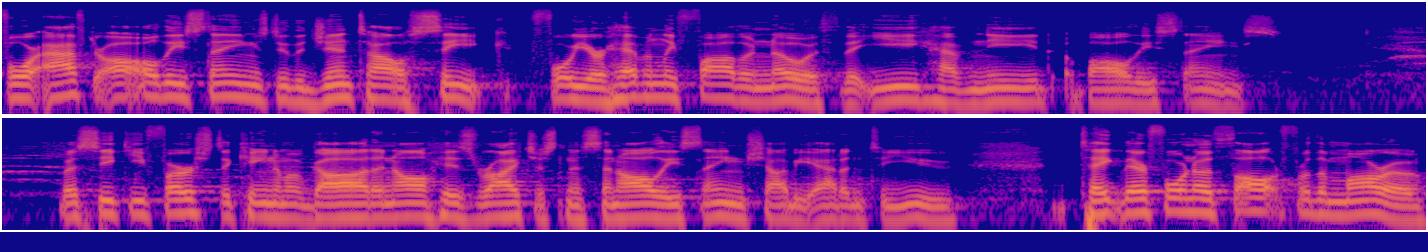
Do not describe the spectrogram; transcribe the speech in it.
For after all these things do the Gentiles seek, for your heavenly Father knoweth that ye have need of all these things. But seek ye first the kingdom of God and all his righteousness, and all these things shall be added to you. Take therefore no thought for the morrow,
